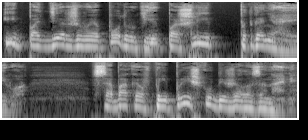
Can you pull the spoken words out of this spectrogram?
и, поддерживая под руки, пошли, подгоняя его. Собака в припрыжку бежала за нами.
